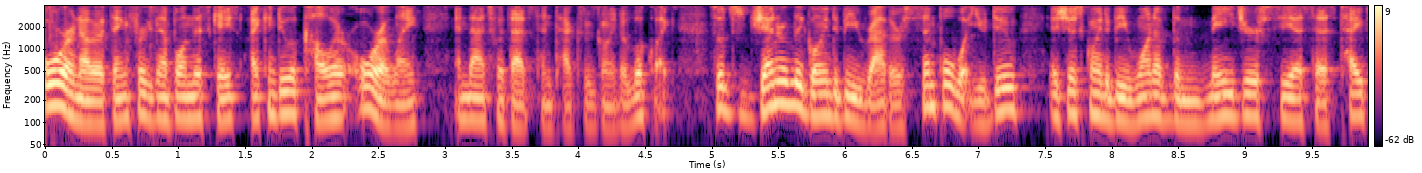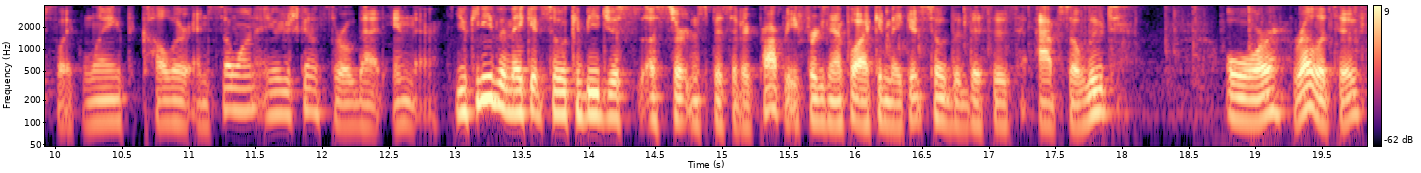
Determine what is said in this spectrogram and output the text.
or another thing. For example, in this case, I can do a color or a length, and that's what that syntax is going to look like. So it's generally going to be rather simple what you do. It's just going to be one of the major CSS types like length, color, and so on, and you're just going to throw that in there. You can even make it so it can be just a certain specific property. For example, I can make it so that this is absolute or relative,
